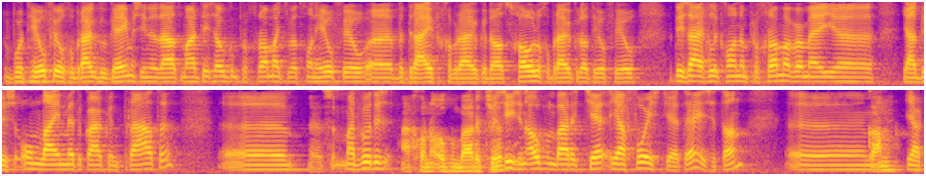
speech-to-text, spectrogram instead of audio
wordt heel veel gebruikt door gamers inderdaad. Maar het is ook een programmaatje wat gewoon heel veel bedrijven gebruiken dat. Scholen gebruiken dat heel veel. Het is eigenlijk gewoon een programma waarmee je ja, dus online met elkaar kunt praten. Ja, maar het wordt dus... Gewoon een openbare chat. Precies, een openbare chat. Ja, voice chat hè, is het dan. Um, kan. Ja,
